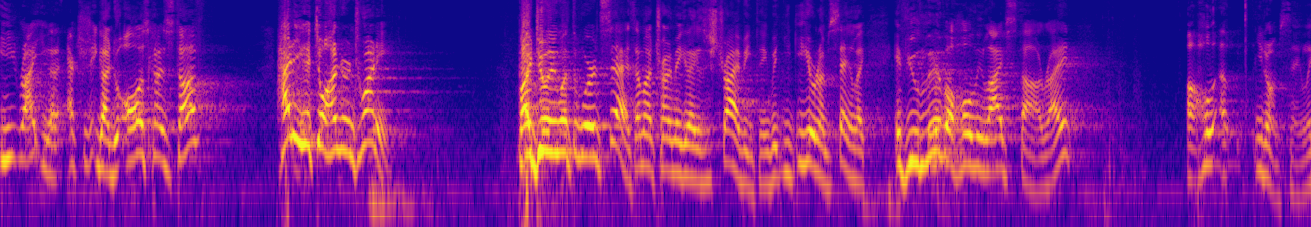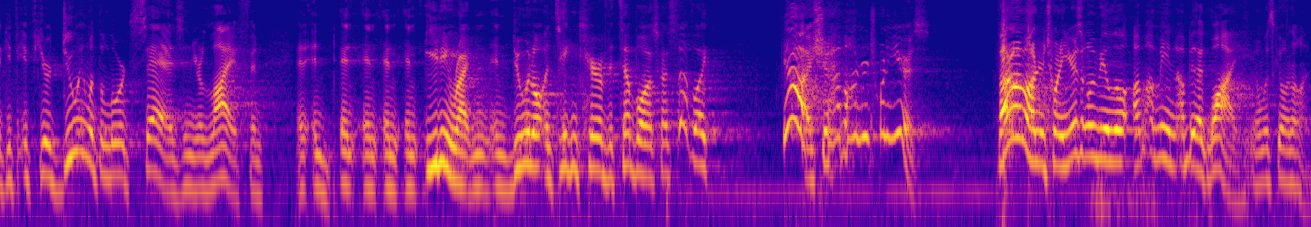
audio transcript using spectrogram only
eat right, you gotta exercise, you gotta do all this kind of stuff. How do you get to 120? By doing what the word says. I'm not trying to make it like a striving thing, but you hear what I'm saying. Like, if you live a holy lifestyle, right? Whole, you know what I'm saying? Like, if, if you're doing what the Lord says in your life and, and, and, and, and, and eating right and, and doing all and taking care of the temple, all this kind of stuff, like, yeah, I should have 120 years. If I don't have 120 years, I'm going to be a little, I mean, I'll be like, why? You know, what's going on?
